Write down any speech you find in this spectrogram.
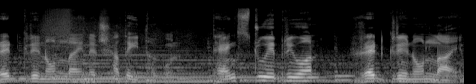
রেড গ্রিন অনলাইনের সাথেই থাকুন। Thanks to everyone red green online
